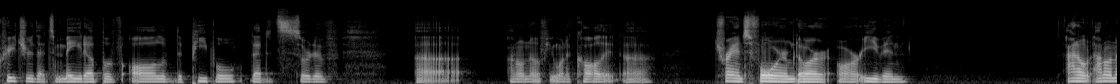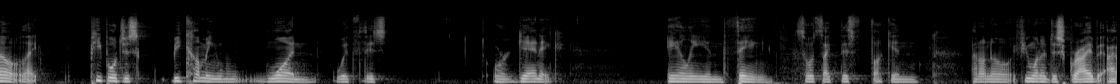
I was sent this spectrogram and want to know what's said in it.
creature that's made up of all of the people that it's sort of uh, I don't know if you want to call it uh, transformed or or even I don't I don't know like people just becoming one with this organic alien thing. So it's like this fucking I don't know if you want to describe it. I,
